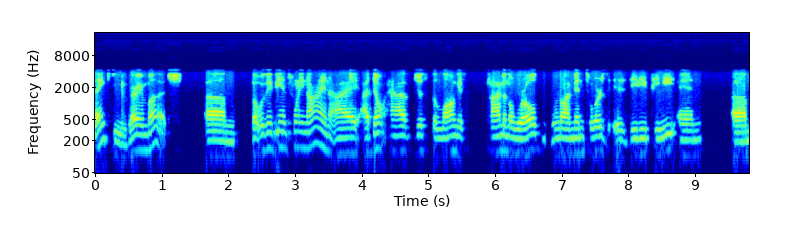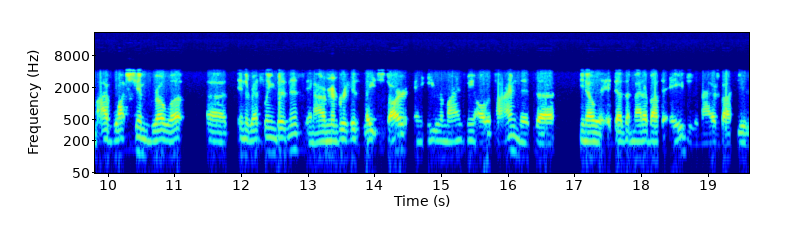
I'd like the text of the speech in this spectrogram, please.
thank you very much. Um, but with me being 29, I I don't have just the longest time in the world. One of my mentors is DDP, and um, I've watched him grow up uh, in the wrestling business, and I remember his late start, and he reminds me all the time that uh, you know it doesn't matter about the age; it matters about your,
